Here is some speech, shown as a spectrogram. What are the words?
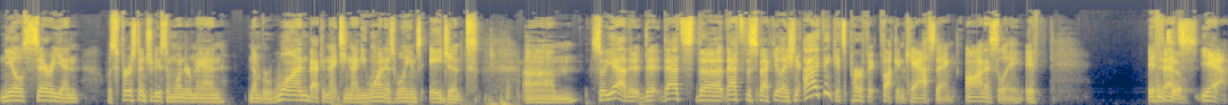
Neil Serian was first introduced in Wonder Man number one back in 1991 as Williams' agent. Um, so yeah, there, there, that's the that's the speculation. I think it's perfect fucking casting, honestly. If if Me that's too. yeah,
